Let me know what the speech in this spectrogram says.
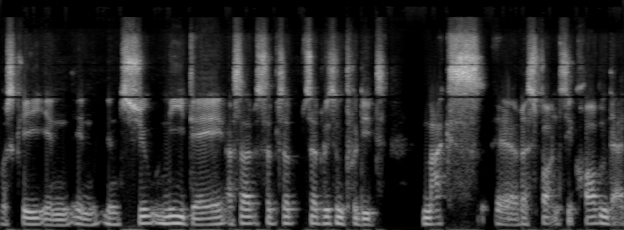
måske en, en, en 7-9 dage, og så, så, så, så er du ligesom på dit max øh, respons i kroppen. Der er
